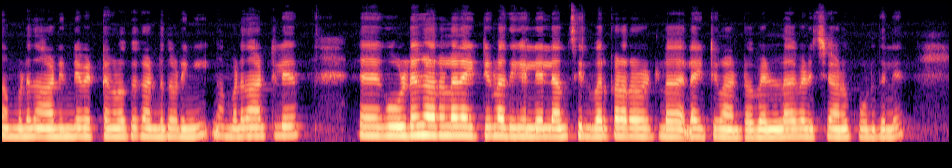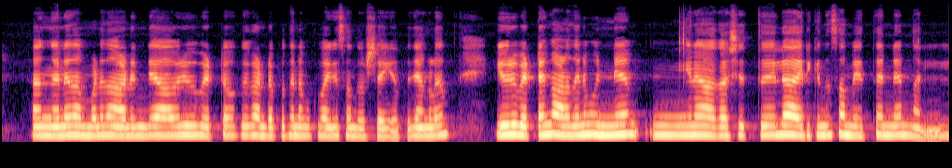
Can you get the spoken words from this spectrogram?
നമ്മുടെ നാടിന്റെ വെട്ടങ്ങളൊക്കെ കണ്ടു തുടങ്ങി. നമ്മുടെ നാട്ടിൽ ഗോൾഡൻ കളറുള്ള ലൈറ്റുകൾ അധികമില്ല എല്ലാം സിൽവർ കളറായിട്ടുള്ള ലൈറ്റുകളാണ് കേട്ടോ. വെള്ള വെളിച്ചമാണ് കൂടുതൽ അങ്ങനെ നമ്മുടെ നാടിന്റെ ആ ഒരു വെട്ടമൊക്കെ കണ്ടപ്പോൾ തന്നെ നമുക്ക് ഭയങ്കര സന്തോഷമായി അപ്പോൾ ഞങ്ങൾ ഈ ഒരു വെട്ടം കാണുന്നതിന് മുന്നേ ഇങ്ങനെ ആകാശത്തിലായിരിക്കുന്ന സമയത്ത് തന്നെ നല്ല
